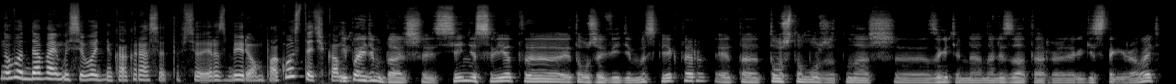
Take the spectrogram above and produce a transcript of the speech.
Ну вот давай мы сегодня как раз это все и разберем по косточкам. И пойдем дальше. Синий свет э, – это уже видимый спектр. Это то, что может наш э, зрительный анализатор регистрировать,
